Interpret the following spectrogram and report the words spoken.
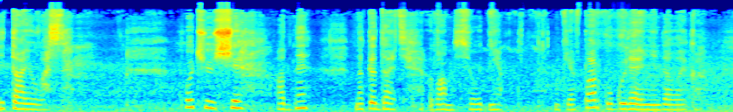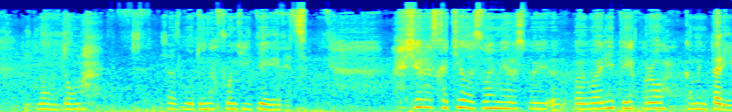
Вітаю вас. Хочу ще одне нагадати вам сьогодні. От я в парку гуляю недалеко від мого дому. Зараз буду на фоні деревець. Ще раз хотіла з вами розпо- поговорити про коментарі.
